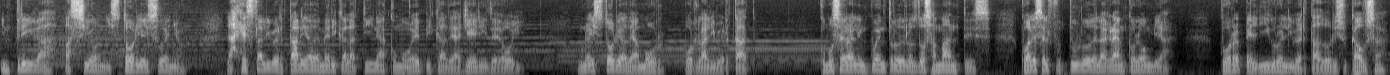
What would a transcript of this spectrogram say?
Intriga, pasión, historia y sueño. La gesta libertaria de América Latina como épica de ayer y de hoy. Una historia de amor por la libertad. ¿Cómo será el encuentro de los dos amantes? ¿Cuál es el futuro de la Gran Colombia? ¿Corre peligro el Libertador y su causa?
